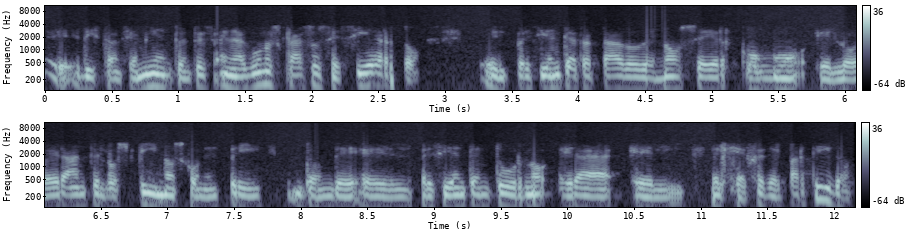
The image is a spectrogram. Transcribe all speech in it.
eh, distanciamiento. Entonces, en algunos casos es cierto el presidente ha tratado de no ser como lo era antes los pinos con el PRI, donde el presidente en turno era el, el jefe del partido.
